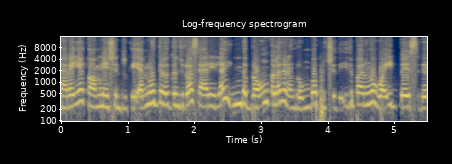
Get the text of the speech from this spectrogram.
நிறைய காம்பினேஷன் இருக்கு. இருநூத்தி எழுபத்தஞ்சு ரூபா சாரீல இந்த ப்ரௌன் கலர் எனக்கு ரொம்ப பிடிச்சது. இது பாருங்க ஒயிட் பேஸ்டு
